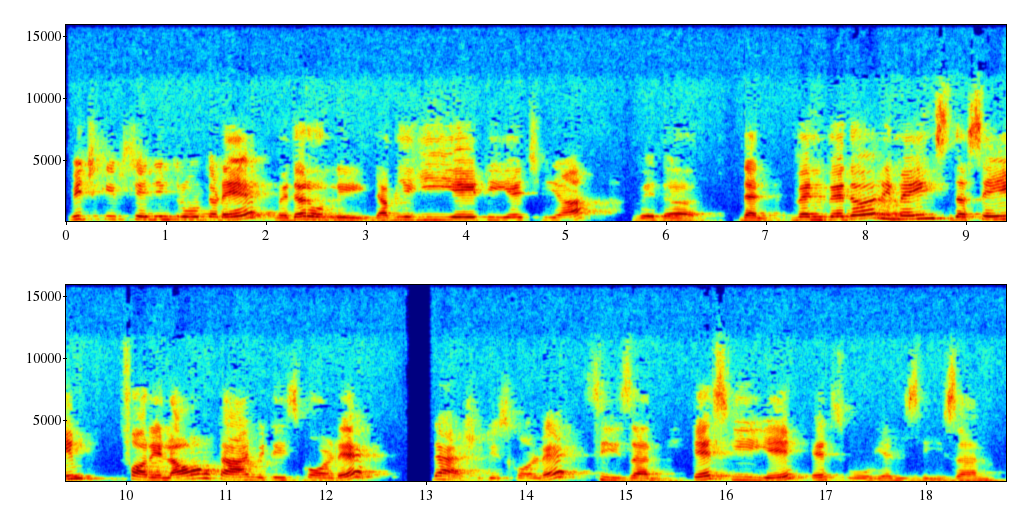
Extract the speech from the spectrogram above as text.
Which keeps changing throughout the day? Weather only. W E A T H E R weather. Then when weather remains the same for a long time, it is called a dash. It is called a season. S-E-A-S-O-N season.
